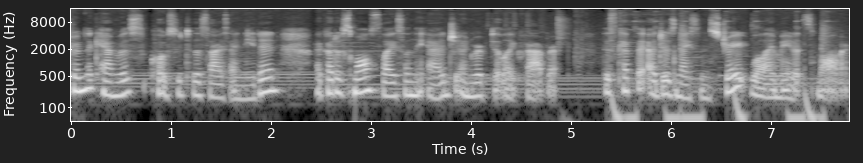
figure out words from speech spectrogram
To trim the canvas closer to the size I needed, I cut a small slice on the edge and ripped it like fabric. This kept the edges nice and straight while I made it smaller.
